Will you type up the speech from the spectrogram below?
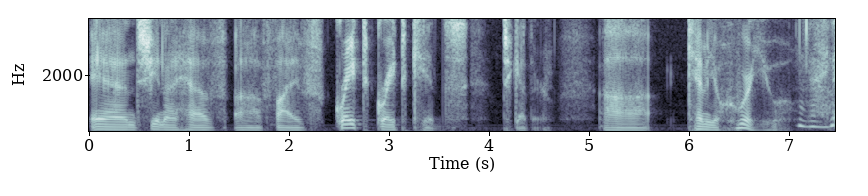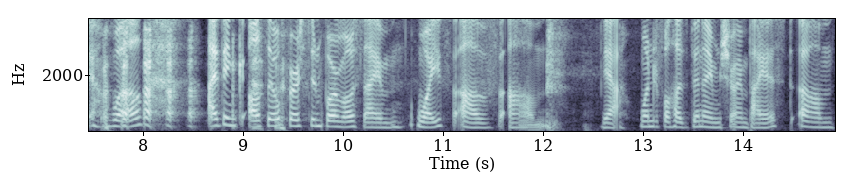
And she and I have uh, five great, great kids together. Cameo, who are you? I know. Well, I think also first and foremost, I'm wife of, um, yeah, wonderful husband. I'm sure I'm biased. Um,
